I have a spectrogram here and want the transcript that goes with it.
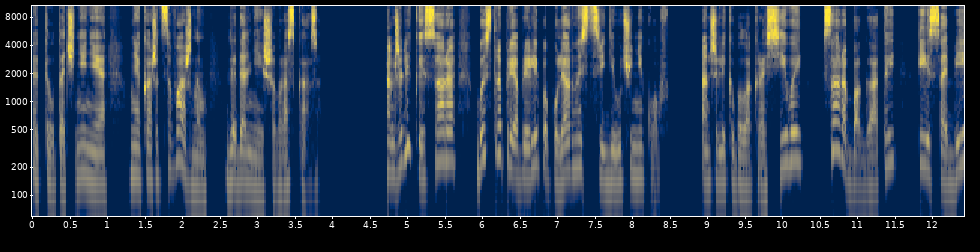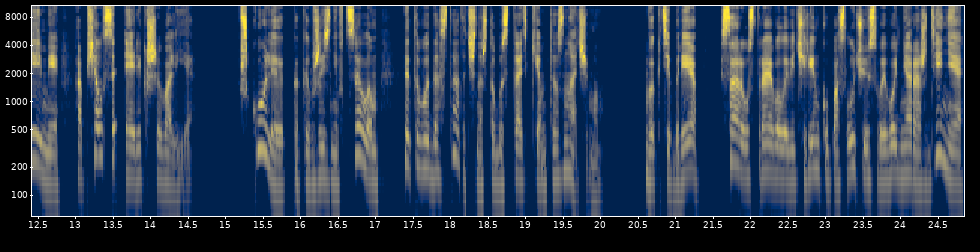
Это уточнение мне кажется важным для дальнейшего рассказа. Анжелика и Сара быстро приобрели популярность среди учеников. Анжелика была красивой, Сара — богатой, и с обеими общался Эрик Шевалье. В школе, как и в жизни в целом, этого достаточно, чтобы стать кем-то значимым. В октябре Сара устраивала вечеринку по случаю своего дня рождения,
